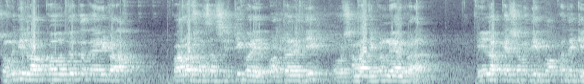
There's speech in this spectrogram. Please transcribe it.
সমিতির লক্ষ্য উদ্যোক্তা তৈরি করা, কর্মসংস্থান সৃষ্টি করে অর্থনৈতিক ও সামাজিক উন্নয়ন করা। এই লক্ষ্যে সমিতির পক্ষ থেকে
